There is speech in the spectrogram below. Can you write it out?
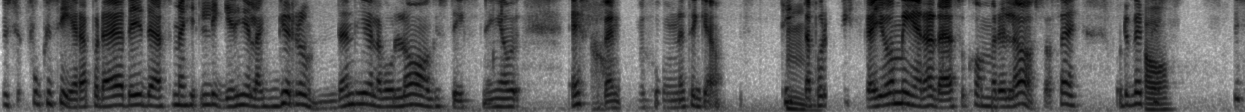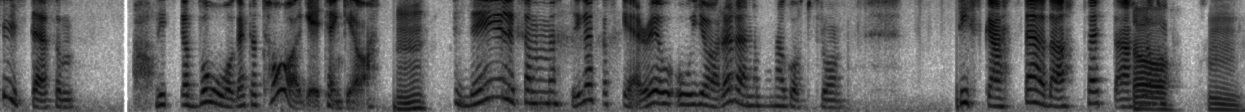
Fokus- Fokusera på det. Det är det som är, ligger i hela grunden till hela vår lagstiftning och FN-konventionen tänker jag. Titta Mm. på det friska, gör mera där så kommer det lösa sig. Och det är väl Ja. precis, precis det som vi ska våga ta tag i tänker jag. Mm. Det är liksom, det är ganska scary att, att göra det när man har gått från diska, städa, tvätta, Ja. Mm.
